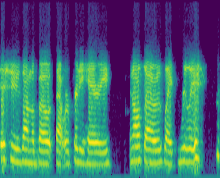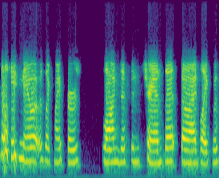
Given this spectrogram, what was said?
issues on the boat that were pretty hairy, and also I was like really really new. It was like my first long distance transit. So I'd like was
